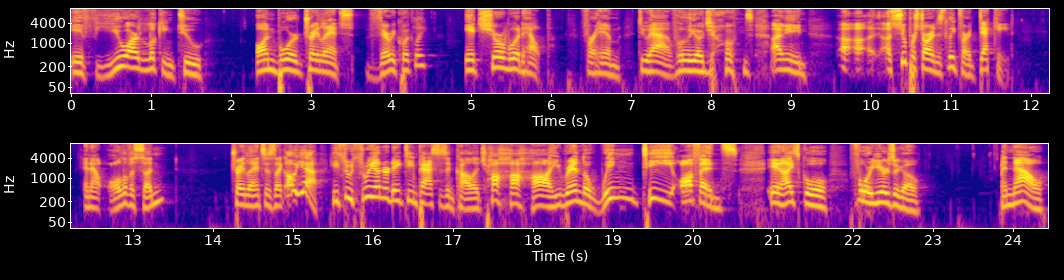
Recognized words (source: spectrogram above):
if you are looking to onboard Trey Lance very quickly, it sure would help for him to have Julio Jones. I mean, a, a, a superstar in this league for a decade, and now all of a sudden Trey Lance is like, oh yeah, he threw 318 passes in college. Ha ha ha. He ran the wing T offense in high school four years ago. And now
